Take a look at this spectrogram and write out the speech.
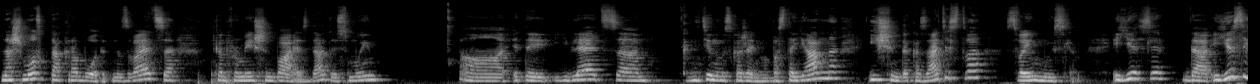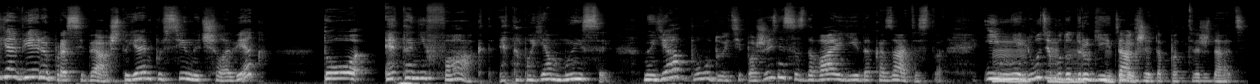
Наш мозг так работает, называется confirmation bias, да, то есть мы, э, это является когнитивным искажением. Мы постоянно ищем доказательства своим мыслям. И если, да, и если я верю про себя, что я импульсивный человек, то это не факт, это моя мысль. Но я буду идти по жизни, создавая ей доказательства. И mm-hmm. мне люди mm-hmm. будут другие Интересно. также это подтверждать.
